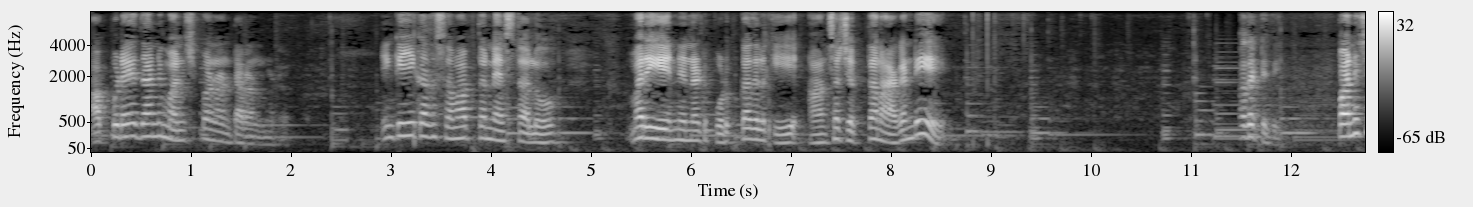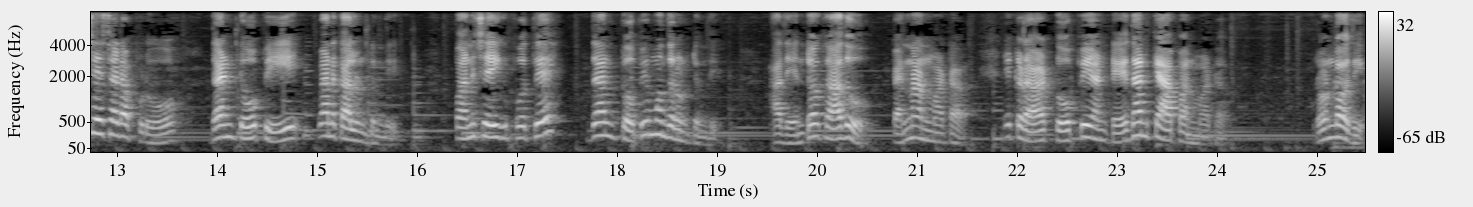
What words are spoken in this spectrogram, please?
అప్పుడే దాన్ని మంచి పని అంటారనమాట ఇంక ఈ కథ సమాప్తం నేస్తాలు. మరి నిన్నటి పొడుపు కథలకి ఆన్సర్ చెప్తాను ఆగండి. మొదటిది పని చేసేటప్పుడు దాని టోపీ వెనకాల ఉంటుంది పని చేయకపోతే దాని టోపీ ముందర ఉంటుంది అదేంటో కాదు పెన్ అన్నమాట. ఇక్కడ టోపీ అంటే దాని క్యాప్ అన్నమాట. రెండోది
